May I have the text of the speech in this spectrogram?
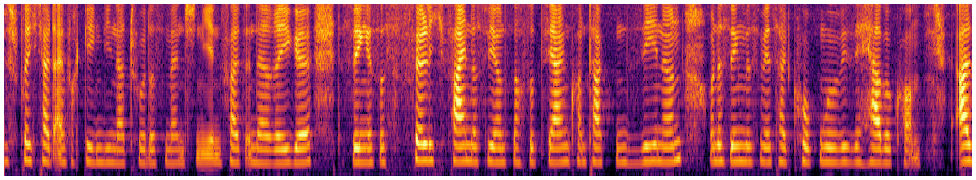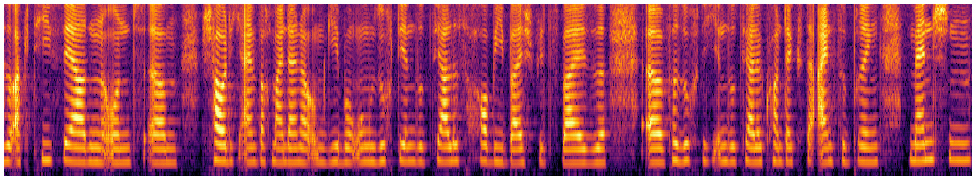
spricht halt einfach gegen die Natur des Menschen, jedenfalls in der Regel. Deswegen ist es völlig fein, dass wir uns nach sozialen Kontakten sehnen und deswegen müssen wir jetzt halt gucken, wo wir sie herbekommen. Also aktiv werden und ähm, schau dich einfach mal in deiner Umgebung um, such dir ein soziales Hobby beispielsweise, äh, versuch dich in soziale Kontexte einzubringen. Menschen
